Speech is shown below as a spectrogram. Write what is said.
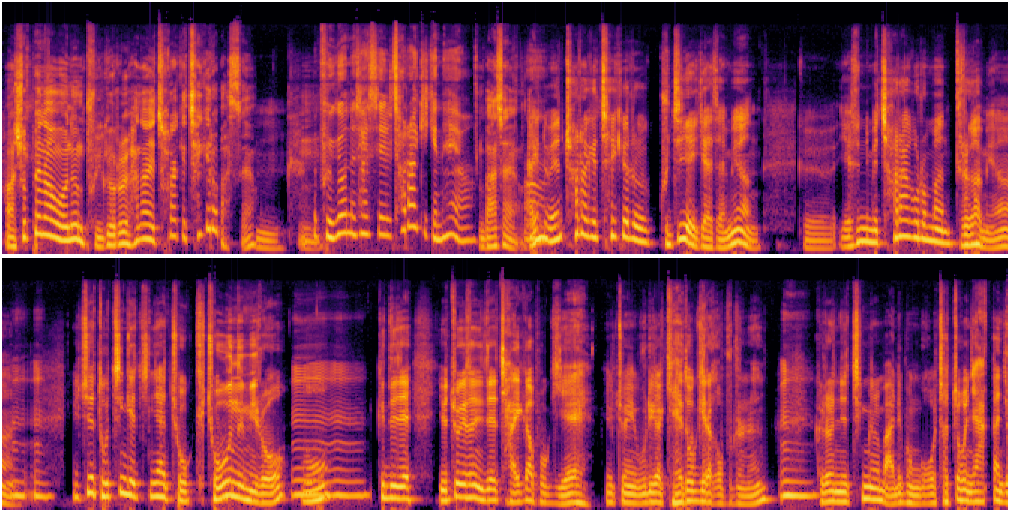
아, 쇼펜하우어는 불교를 하나의 철학의 체계로 봤어요. 음. 음, 불교는 사실 철학이긴 해요. 맞아요. 아니 근데 왜 철학의 체계를 굳이 얘기하자면 그 예수님의 철학으로만 들어가면 음, 음. 진짜 도찐개찐이야 좋- 좋은 의미로. 음, 어? 음, 근데 이제 이쪽에서는 이제 자기가 보기에 일종의 우리가 개독이라고 부르는 음. 그런 측면을 많이 본 거고 저쪽은 약간 이제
